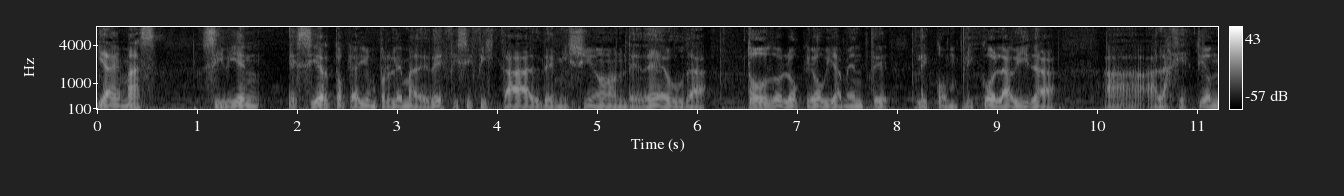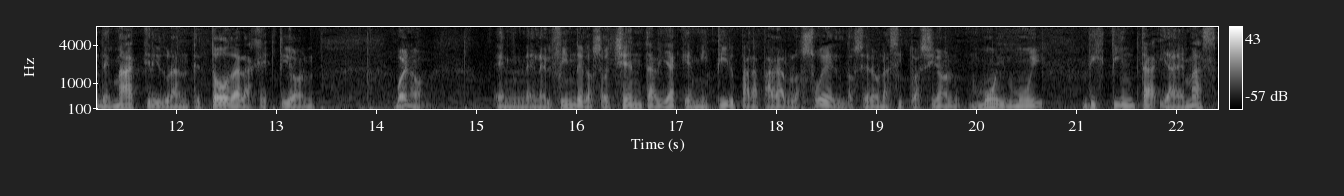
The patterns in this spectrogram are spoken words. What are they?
Y además, si bien es cierto que hay un problema de déficit fiscal, de emisión, de deuda, todo lo que obviamente le complicó la vida a, la gestión de Macri durante toda la gestión. Bueno, en, el fin de los 80 había que emitir para pagar los sueldos, era una situación muy, muy distinta y además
